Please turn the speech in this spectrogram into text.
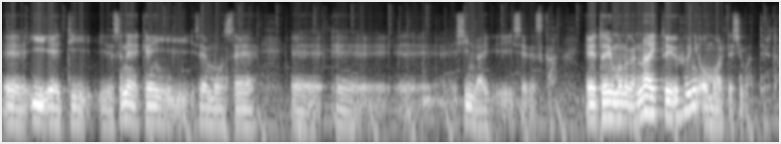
えー、EAT ですね、権威専門性、えーえー、信頼性ですか、えー、というものがないというふうに思われてしまっていると。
